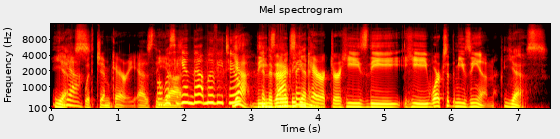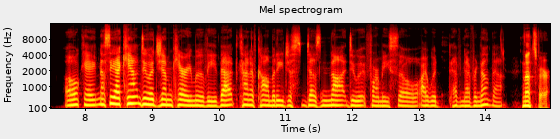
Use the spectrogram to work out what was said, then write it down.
Yes. with Jim Carrey as the. Oh, was uh, he in that movie too? Yeah, the In the exact same beginning. character. He's the he works at the museum. Yes. Okay. Now, see, I can't do a Jim Carrey movie. That kind of comedy just does not do it for me. So I would have never known that. That's fair.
